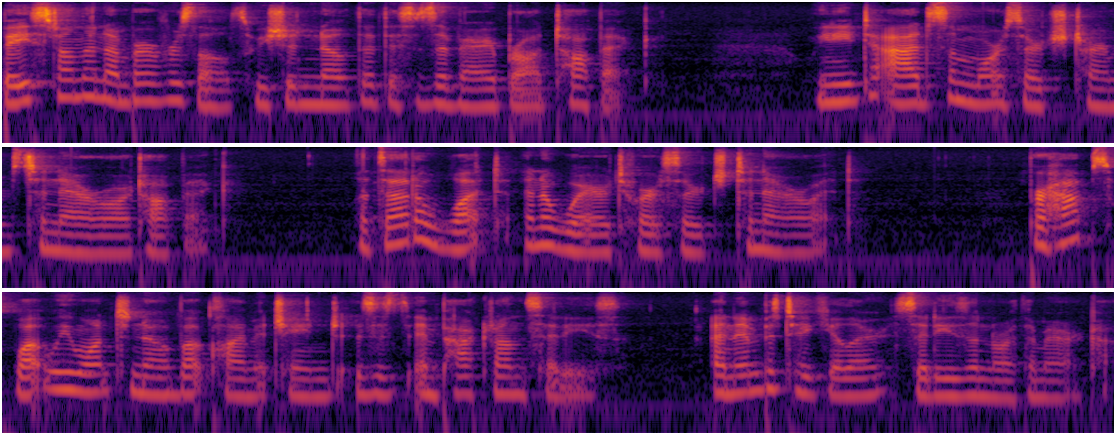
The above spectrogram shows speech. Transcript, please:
Based on the number of results, we should note that this is a very broad topic. We need to add some more search terms to narrow our topic. Let's add a what and a where to our search to narrow it. Perhaps what we want to know about climate change is its impact on cities, and in particular, cities in North America.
